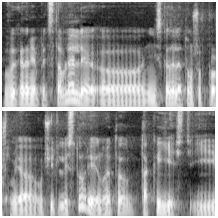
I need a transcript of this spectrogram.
Вы, когда меня представляли, э, не сказали о том, что в прошлом я учитель истории, но это так и есть. И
